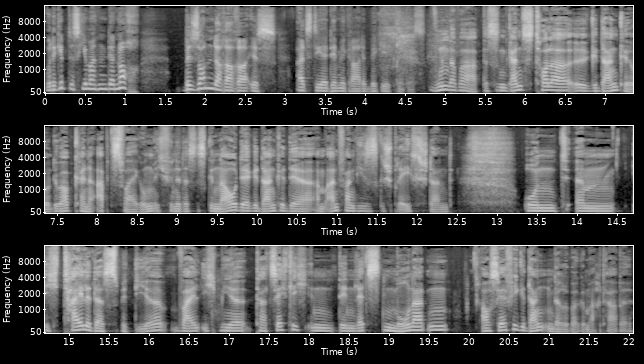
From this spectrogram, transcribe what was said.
oder gibt es jemanden, der noch besonderer ist als der, der mir gerade begegnet ist. Wunderbar. Das ist ein ganz toller äh, Gedanke und überhaupt keine Abzweigung. Ich finde, das ist genau der Gedanke, der am Anfang dieses Gesprächs stand. Und ähm, ich teile das mit dir, weil ich mir tatsächlich in den letzten Monaten auch sehr viel Gedanken darüber gemacht habe.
